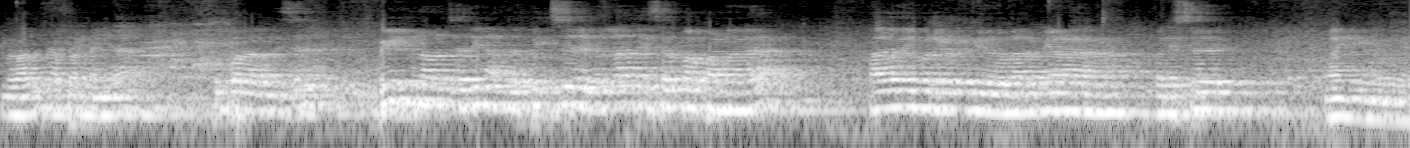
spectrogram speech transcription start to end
இந்த அருமையாக பண்ணீங்க சூப்பராக இருந்துச்சு. வீட்டுனாலும் சரி அந்த பிச்சு எல்லாத்தையும் சிறப்பாக பண்ணாங்க. ஆகவே இவர்களுக்கு இது ஒரு அருமையான பரிசு. வாங்கிக்கிறது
